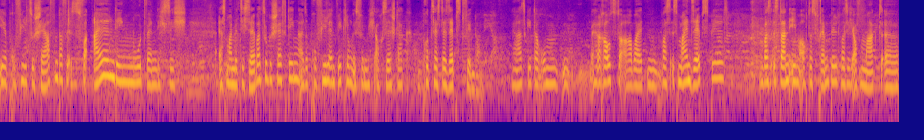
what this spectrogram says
ihr Profil zu schärfen. Dafür ist es vor allen Dingen notwendig, sich erstmal mit sich selber zu beschäftigen. Also Profilentwicklung ist für mich auch sehr stark ein Prozess der Selbstfindung. Ja, es geht darum, herauszuarbeiten, was ist mein Selbstbild und was ist dann eben auch das Fremdbild, was ich auf dem Markt äh,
